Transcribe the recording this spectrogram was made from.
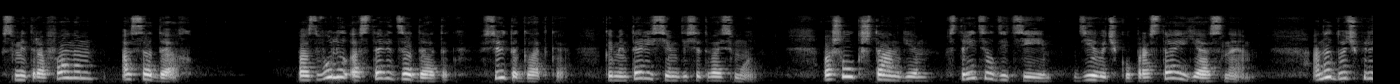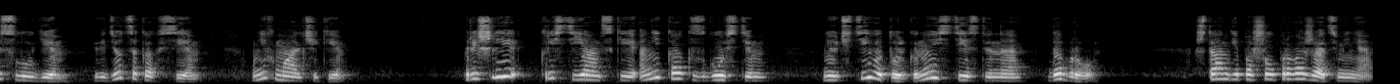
с Митрофаном о садах. Позволил оставить задаток. Все это гадко. Комментарий 78. Пошел к штанге, встретил детей. Девочку, простая и ясная. Она дочь прислуги, ведется как все. У них мальчики. Пришли крестьянские, они как с гостем. Неучтиво только, но естественно, добро. Штанги пошел провожать меня.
